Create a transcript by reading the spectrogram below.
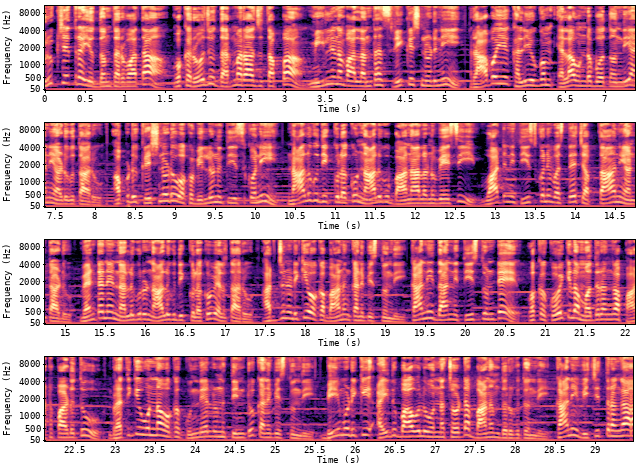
కురుక్షేత్ర యుద్ధం తర్వాత ఒకరోజు ధర్మరాజు తప్ప మిగిలిన వాళ్ళంతా శ్రీకృష్ణుడిని రాబోయే కలియుగం ఎలా ఉండబోతోంది అని అడుగుతారు. అప్పుడు కృష్ణుడు ఒక విల్లును తీసుకొని నాలుగు దిక్కులకు నాలుగు బాణాలను వేసి వాటిని తీసుకొని వస్తే చెప్తా అని అంటాడు. వెంటనే నలుగురు నాలుగు దిక్కులకు వెళ్తారు. అర్జునుడికి ఒక బాణం కనిపిస్తుంది. కానీ దాన్ని తీస్తుంటే ఒక కోకిల మధురంగా పాట పాడుతూ బ్రతికి ఉన్న ఒక కుందేలును తింటూ కనిపిస్తుంది. భీముడికి ఐదు బావులు ఉన్న చోట బాణం దొరుకుతుంది. కానీ విచిత్రంగా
